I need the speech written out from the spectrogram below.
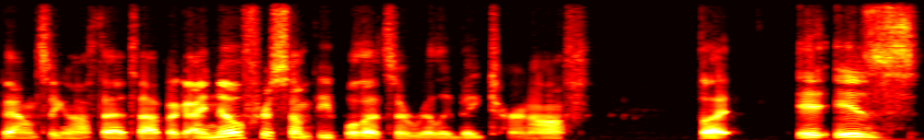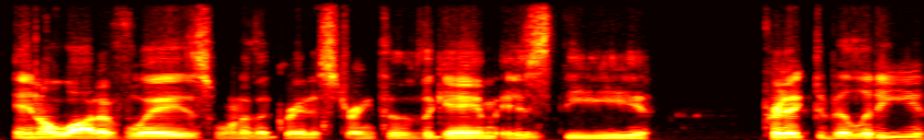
bouncing off that topic. I know for some people that's a really big turnoff, but it is in a lot of ways one of the greatest strengths of the game is the predictability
